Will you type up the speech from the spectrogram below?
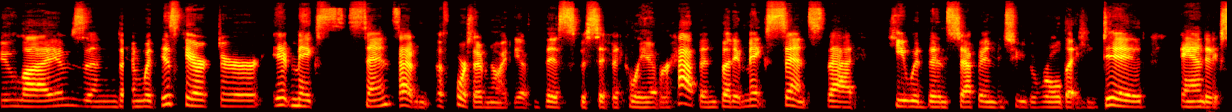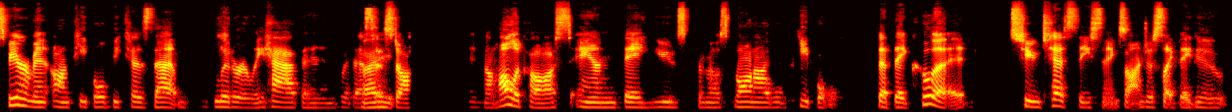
new lives. And, and with his character, it makes sense. Have, of course, I have no idea if this specifically ever happened, but it makes sense that he would then step into the role that he did and experiment on people because that literally happened with right. SS doctors in the Holocaust. And they used the most vulnerable people that they could to test these things on, just like they do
